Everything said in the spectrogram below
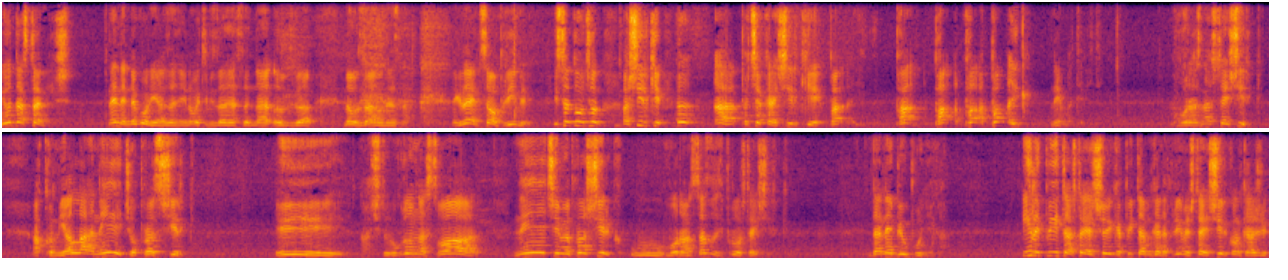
i onda staniš. Ne, ne, ne govorim ja za njega, nemojte mi da ja sad na, da, na on znam, ne znam. Nek dajem samo primjer. I sad dođe on, a širk je, a, pa čekaj, širk je, pa, pa, pa, pa, pa, i, nemate vidi. Mora znaš šta je širk. Ako mi Allah neće oprosti širk, e, znači to je ogromna stvar, neće me oprosti širk, u, moram saznati prvo šta je širk. Da ne bi upo njega. Ili pita šta je širka, pitam ga na primjer šta je širk, on kaže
